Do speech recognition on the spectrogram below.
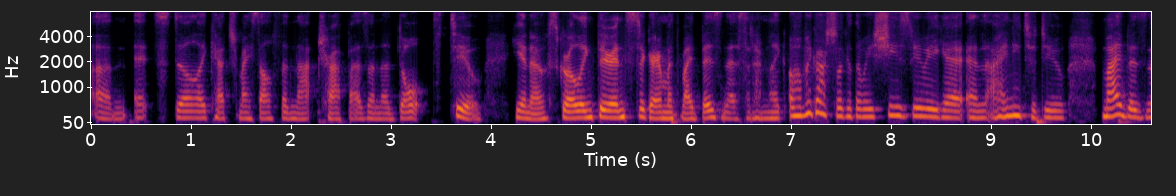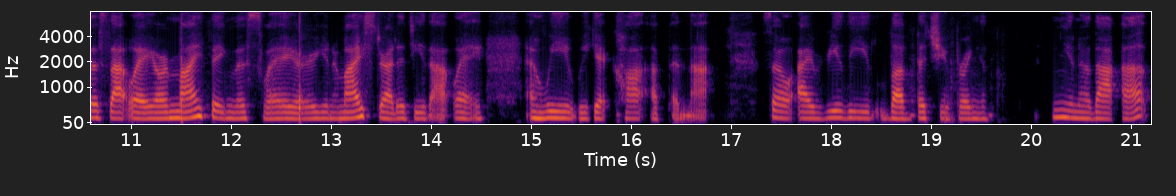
um it's still i catch myself in that trap as an adult too you know scrolling through instagram with my business and i'm like oh my gosh look at the way she's doing it and i need to do my business that way or my thing this way or you know my strategy that way. And we we get caught up in that so I really love that you bring you know that up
